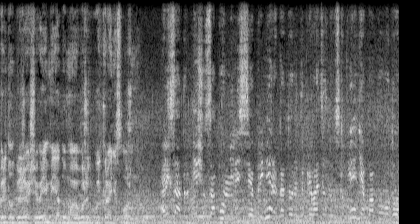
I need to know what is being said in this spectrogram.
грядут в ближайшее время, я думаю, выжить будет крайне сложно. Александр, мне еще запомнились примеры, которые ты приводил на выступление по поводу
